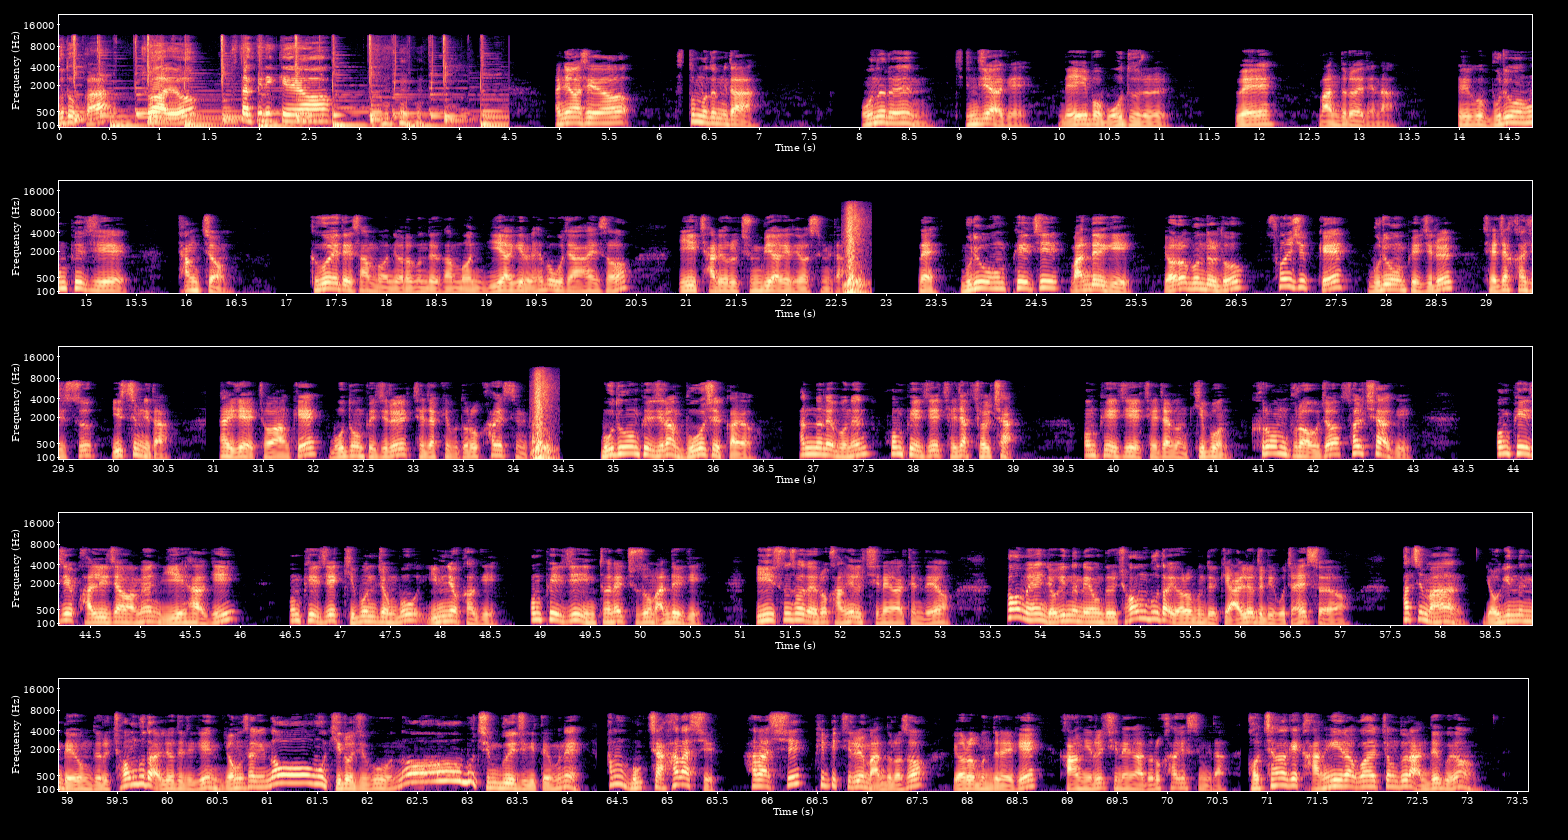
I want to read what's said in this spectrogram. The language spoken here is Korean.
구독과 좋아요 부탁드릴게요. 안녕하세요. 스톤모드입니다. 오늘은 진지하게 네이버 모드를 왜 만들어야 되나 그리고 무료 홈페이지의 장점 그거에 대해서 한번 여러분들과 한번 이야기를 해보고자 해서 이 자료를 준비하게 되었습니다. 네, 무료 홈페이지 만들기 여러분들도 손쉽게 무료 홈페이지를 제작하실 수 있습니다. 자, 이제 저와 함께 모드 홈페이지를 제작해 보도록 하겠습니다. 모드 홈페이지란 무엇일까요? 한눈에 보는 홈페이지의 제작 절차, 홈페이지의 제작은 기본, 크롬 브라우저 설치하기, 홈페이지의 관리자 화면 이해하기, 홈페이지의 기본 정보 입력하기, 홈페이지 인터넷 주소 만들기 이 순서대로 강의를 진행할 텐데요. 처음엔 여기 있는 내용들을 전부 다 여러분들께 알려드리고자 했어요. 하지만 여기 있는 내용들을 전부 다 알려드리기엔 영상이 너무 길어지고 너무 진부해지기 때문에 한 목차 하나씩 하나씩 PPT를 만들어서 여러분들에게 강의를 진행하도록 하겠습니다. 거창하게 강의라고 할 정도는 안 되고요.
